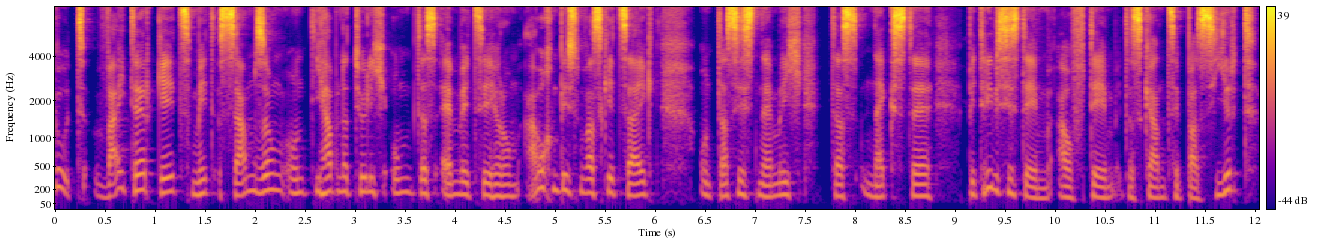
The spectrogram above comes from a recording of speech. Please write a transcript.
Gut, weiter geht's mit Samsung und die haben natürlich um das MWC herum auch ein bisschen was gezeigt und das ist nämlich das nächste Betriebssystem, auf dem das Ganze basiert.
